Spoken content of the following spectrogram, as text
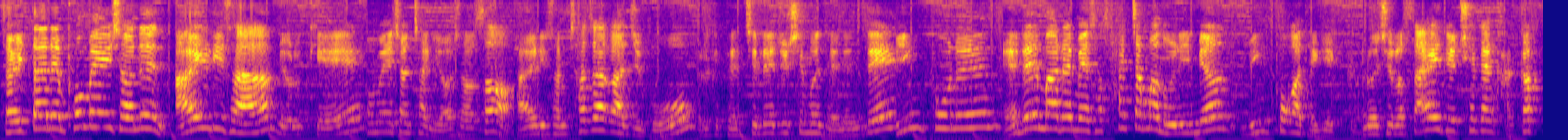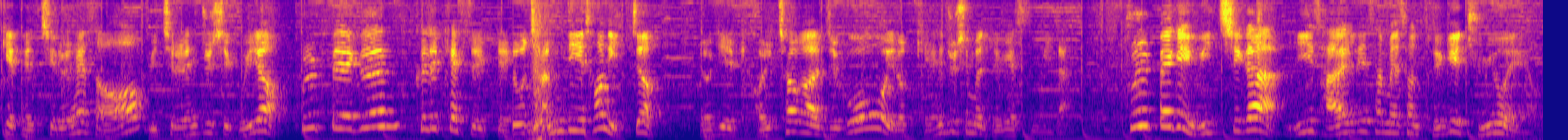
자 일단은 포메이션은 4123 이렇게 포메이션 창 여셔서 4123 찾아가지고 이렇게 배치를 해주시면 되는데 윙포는 LMRM에서 살짝만 올리면 윙포가 되게끔 그런 식으로 사이 드에 최대한 가깝게 배치를 해서 위치를 해주시고요. 풀백은 클릭했을 때 이 잔디 선 있죠? 여기 이렇게 걸쳐가지고 이렇게 해주시면 되겠습니다. 풀백의 위치가 이 4123에선 되게 중요해요.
